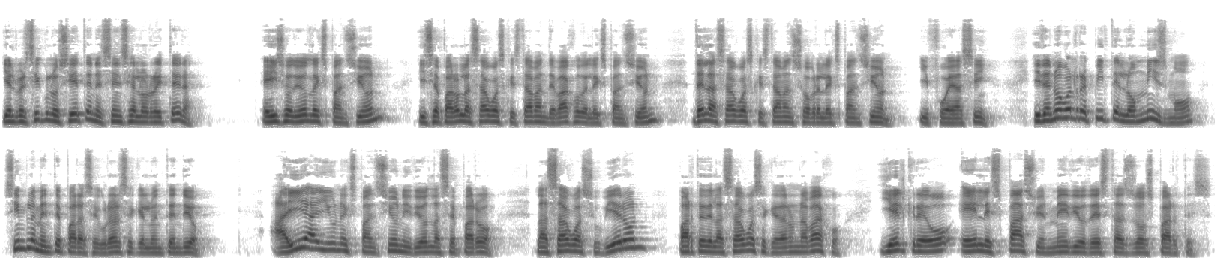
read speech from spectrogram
y el versículo 7 en esencia lo reitera. E hizo Dios la expansión, y separó las aguas que estaban debajo de la expansión de las aguas que estaban sobre la expansión, y fue así. Y de nuevo él repite lo mismo, simplemente para asegurarse que lo entendió. Ahí hay una expansión y Dios la separó. Las aguas subieron, parte de las aguas se quedaron abajo, y Él creó el espacio en medio de estas dos partes.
